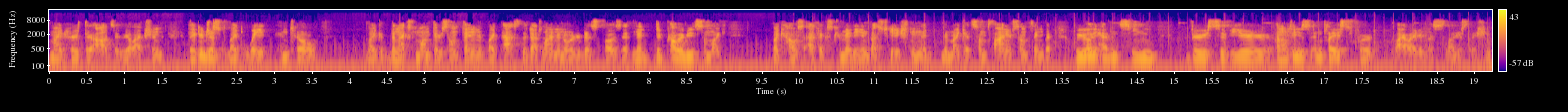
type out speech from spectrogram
might hurt their odds at reelection, they could just like wait until like the next month or something, like past the deadline in order to disclose it. And there'd, there'd probably be some like like House Ethics Committee investigation. They, they might get some fine or something, but we really haven't seen very severe penalties in place for violating this legislation.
